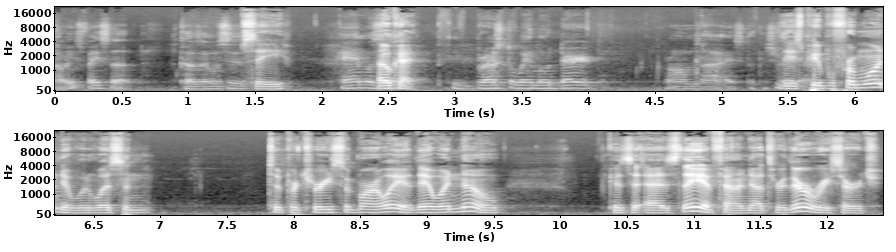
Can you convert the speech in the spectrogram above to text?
Oh, he's face up because it was his See, hand was Okay. Up. He brushed away a little dirt. Brahm's eyes looking straight these up. people from London would listen to Patrice and Marlea. They would know because, as they have found out through their research,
